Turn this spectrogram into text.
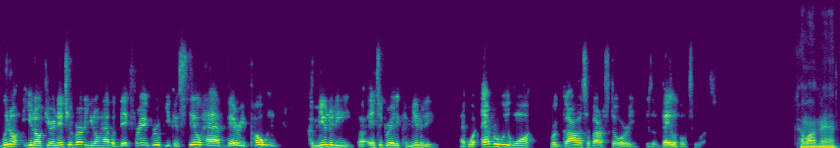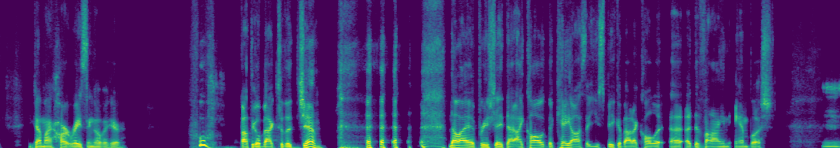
We don't, you know, if you're an introvert, you don't have a big friend group, you can still have very potent community, uh, integrated community. Like whatever we want, regardless of our story, is available to us. Come on, man. You got my heart racing over here. Whew. About to go back to the gym. no, I appreciate that. I call the chaos that you speak about, I call it a, a divine ambush. Mm.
